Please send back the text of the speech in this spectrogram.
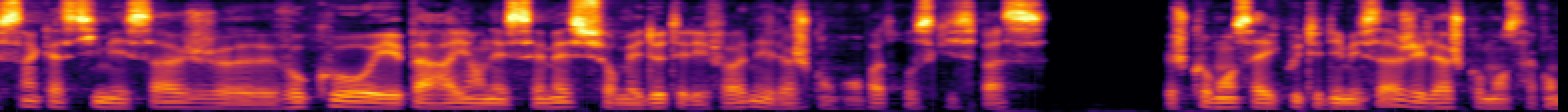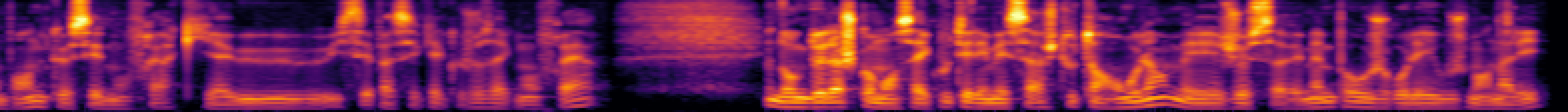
5 euh, à 6 messages euh, vocaux et pareil en SMS sur mes deux téléphones, et là je comprends pas trop ce qui se passe. Je commence à écouter des messages, et là je commence à comprendre que c'est mon frère qui a eu. Il s'est passé quelque chose avec mon frère. Donc de là je commence à écouter les messages tout en roulant, mais je savais même pas où je roulais, où je m'en allais.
